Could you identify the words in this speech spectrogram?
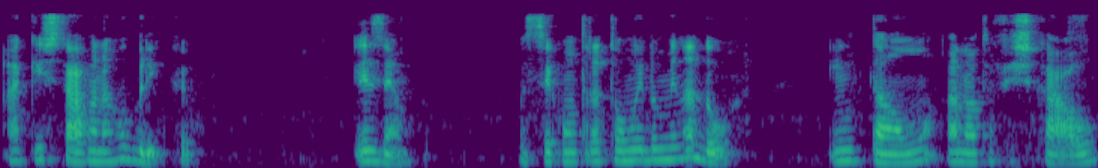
a que estava na rubrica. Exemplo: você contratou um iluminador. Então, a nota fiscal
